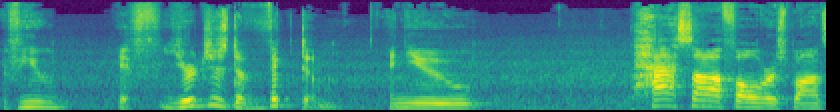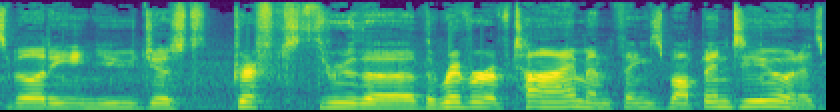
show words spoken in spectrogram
If you if you're just a victim and you pass off all responsibility and you just drift through the the river of time and things bump into you and it's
